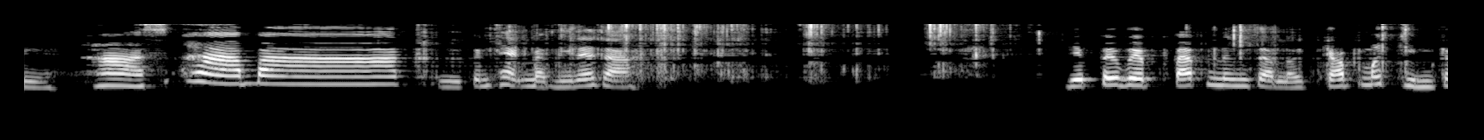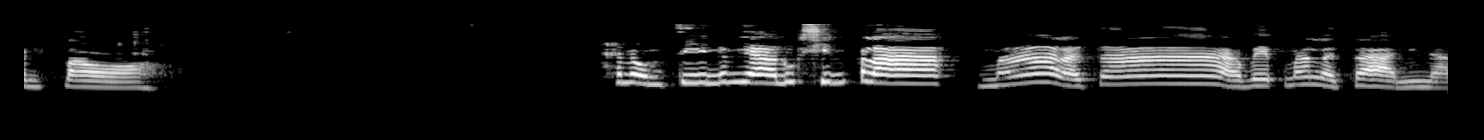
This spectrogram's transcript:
นี่ห้าสิบห้าบาท นี่เป็นแพ็คแบบนี้ได้จ้ะ เดี๋ยวไปเว็บแป๊บหนึ่งจ้ะแล้วกลับมากินกันต่อ ขนมจีนน้ำยาลูกชิ้นปลา มาละจ้า เว็บมาละจ้า นี่หน้า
